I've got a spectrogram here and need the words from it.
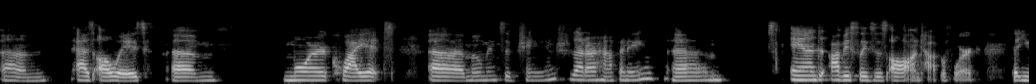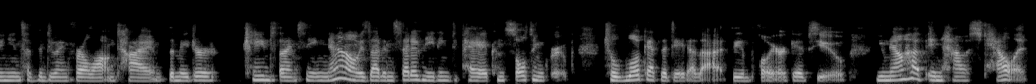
um, as always, um, more quiet uh, moments of change that are happening. Um, and obviously, this is all on top of work that unions have been doing for a long time. The major change that I'm seeing now is that instead of needing to pay a consulting group to look at the data that the employer gives you, you now have in house talent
